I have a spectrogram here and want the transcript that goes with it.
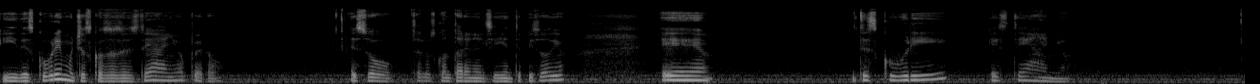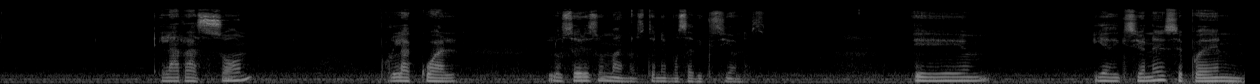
y descubrí muchas cosas este año, pero eso se los contaré en el siguiente episodio. Eh, descubrí este año la razón por la cual los seres humanos tenemos adicciones. Eh, y adicciones se pueden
